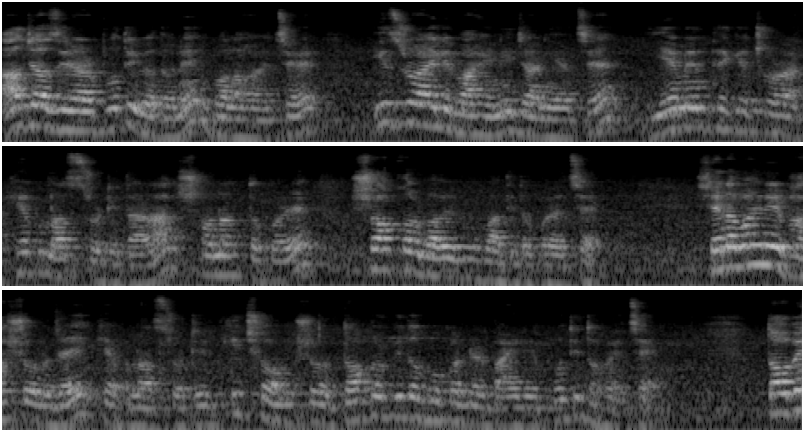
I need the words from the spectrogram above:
আল জাজিরার প্রতিবেদনে বলা হয়েছে, ইসরায়েলি বাহিনী জানিয়েছে, ইয়েমেন থেকে ছোড়া ক্ষেপণাস্ত্রটি তারা শনাক্ত করে সফলভাবে ভূপাতিত করেছে। সেনাবাহিনীর ভাষ্য অনুযায়ী ক্ষেপণাস্ত্রটির কিছু অংশ দখলকৃত ভূখণ্ডের বাইরে পতিত হয়েছে। তবে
